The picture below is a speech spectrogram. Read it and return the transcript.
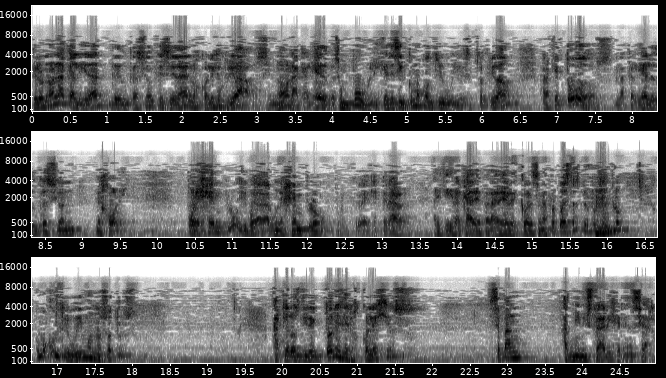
pero no la calidad de educación que se da en los colegios privados, sino la calidad de educación pública, es decir, cómo contribuye el sector privado para que todos la calidad de la educación mejore. Por ejemplo, y voy a dar un ejemplo porque hay que esperar, hay que ir acá para ver cuáles son las propuestas, pero por ejemplo, ¿cómo contribuimos nosotros a que los directores de los colegios sepan administrar y gerenciar.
